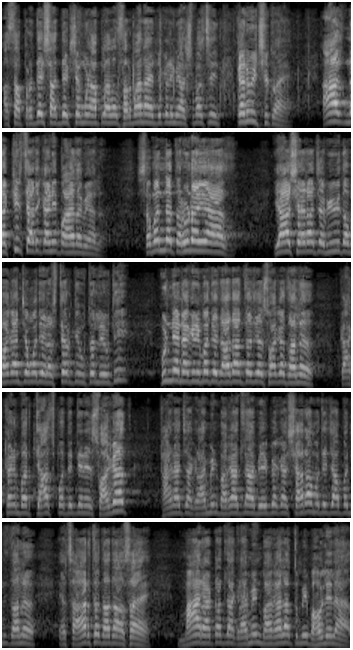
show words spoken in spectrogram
असा प्रदेश अध्यक्ष म्हणून आपल्याला सर्वांना या ठिकाणी मी आश्वासित करू इच्छितो आहे. आज नक्कीच त्या ठिकाणी पाहायला मिळालं. समन्न तरुणाई आज. या शहराच्या विविध भागांच्या मध्ये रस्त्यावरती उतरली होती. पुण्यनगरीमध्ये दादांचं जे स्वागत झालं काकणभर त्याच पद्धतीने स्वागत. ठाण्याच्या ग्रामीण भागातल्या वेगवेगळ्या शहरामध्ये ज्या पद्धतीने झालं याचा अर्थ दादा असा आहे महाराष्ट्रातल्या ग्रामीण भागाला तुम्ही भावलेले आहात.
